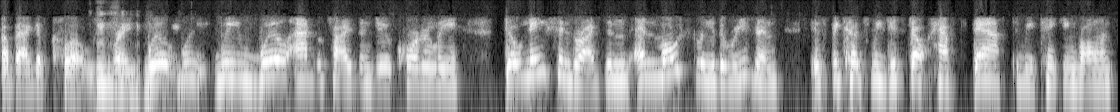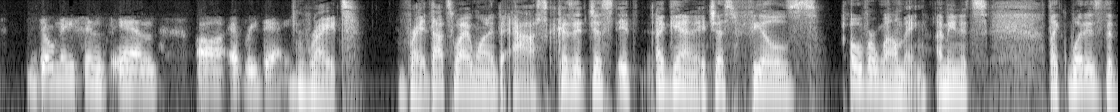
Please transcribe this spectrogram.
a bag of clothes, right? We'll, we we will advertise and do quarterly donation drives, and and mostly the reason is because we just don't have staff to be taking volunteer donations in uh, every day. Right. Right. That's why I wanted to ask because it just, it, again, it just feels overwhelming. I mean, it's like, what is the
